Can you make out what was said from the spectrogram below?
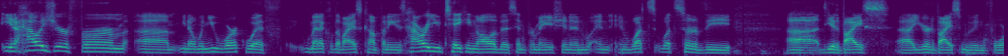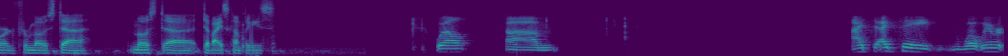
you know how is your firm um, you know when you work with medical device companies how are you taking all of this information and and, and what's what's sort of the uh, the advice, uh, your advice moving forward for most uh, most uh, device companies? Well, um, I'd, I'd, say what we were,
